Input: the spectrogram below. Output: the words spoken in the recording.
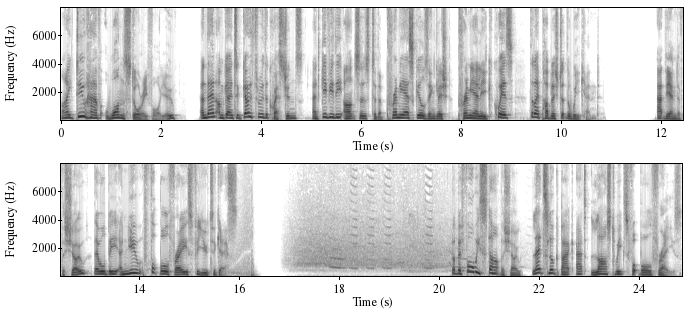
I do have one story for you, and then I'm going to go through the questions and give you the answers to the Premier Skills English Premier League quiz that I published at the weekend. At the end of the show, there will be a new football phrase for you to guess. But before we start the show, let's look back at last week's football phrase.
